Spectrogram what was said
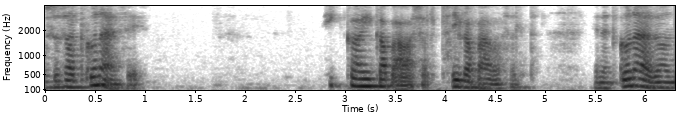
sa saad kõnesid? ikka igapäevaselt. igapäevaselt ja need kõned on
